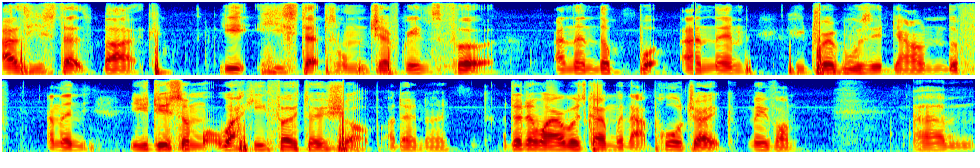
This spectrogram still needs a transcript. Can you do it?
as he steps back, he he steps on Jeff Green's foot, and then the and then he dribbles it down the and then you do some wacky Photoshop. I don't know. I don't know where I was going with that. Poor joke. Move on. Um,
